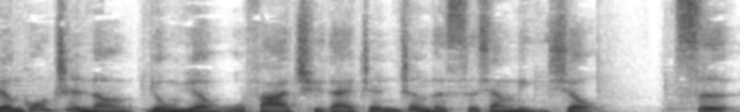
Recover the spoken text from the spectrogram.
人工智能永远无法取代真正的思想领袖。四，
